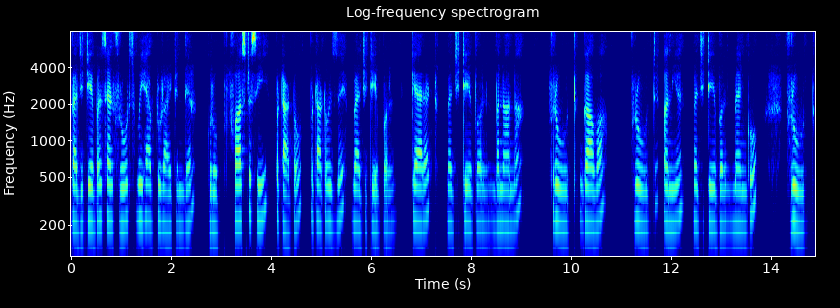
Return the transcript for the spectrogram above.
vegetables and fruits we have to write in their Group first see potato potato is a vegetable carrot vegetable banana fruit guava fruit onion vegetable mango fruit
